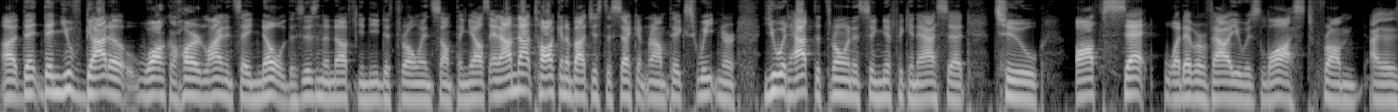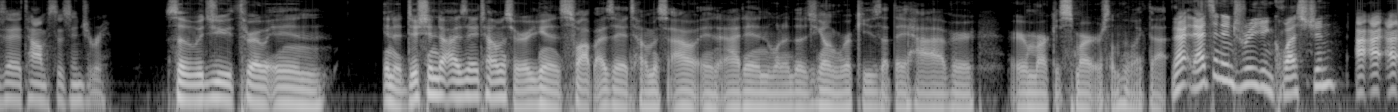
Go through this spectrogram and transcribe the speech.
uh, then then you've got to walk a hard line and say no, this isn't enough. You need to throw in something else. And I'm not talking about just a second round pick sweetener. You would have to throw in a significant asset to offset whatever value is lost from Isaiah Thomas's injury. So would you throw in in addition to Isaiah Thomas, or are you going to swap Isaiah Thomas out and add in one of those young rookies that they have, or or Marcus Smart or something like that? that that's an intriguing question. I, I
